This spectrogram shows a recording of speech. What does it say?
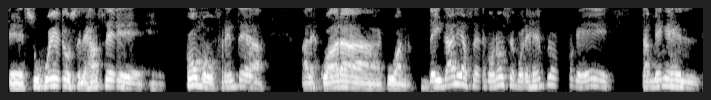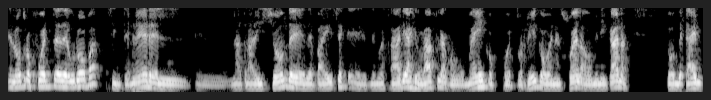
eh, su juego se les hace eh, cómodo frente a, la escuadra cubana. De Italia se conoce, por ejemplo, que también es el, otro fuerte de Europa, sin tener el, la tradición de, países de nuestra área geográfica como México, Puerto Rico, Venezuela, Dominicana, donde hay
